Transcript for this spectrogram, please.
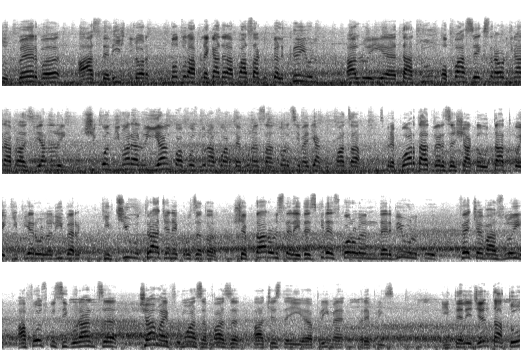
superbă a steliștilor. Totul a plecat de la pasa cu călcâiul al lui uh, Tatu, o pasă extraordinară a brazilianului și continuarea lui Iancu a fost una foarte bună. S-a întors imediat cu fața spre poarta adversă și a căutat cu echipierul liber. Chipciu trage necruzător. Șeptarul Stelei deschide scorul în derbiul cu Fece Vazlui. A fost cu siguranță cea mai frumoasă fază a acestei uh, prime reprize. Inteligent Tatu,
